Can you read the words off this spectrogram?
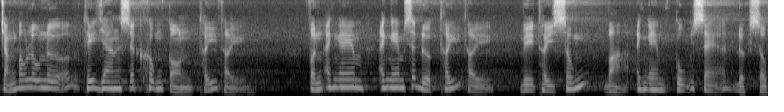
Chẳng bao lâu nữa, Thế gian sẽ không còn thấy Thầy. Phần anh em Anh em sẽ được thấy Thầy, Vì Thầy sống Và anh em cũng sẽ được sống.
